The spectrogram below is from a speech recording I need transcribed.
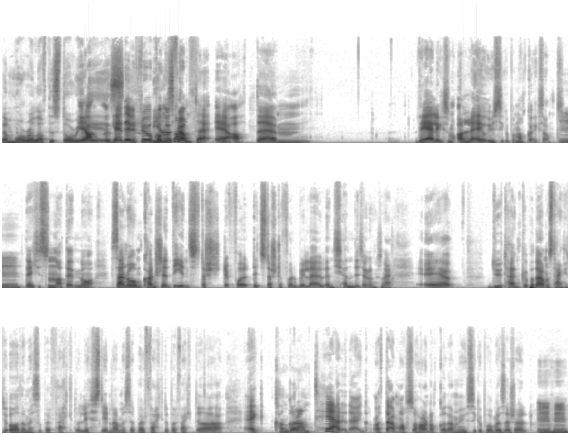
The moral of the story Ja, is okay, det vi prøver å komme yourself. frem til, er at um, det er liksom Alle er jo usikre på noe, ikke sant? Mm. Det er ikke sånn at det er noe Selv om kanskje din største for, ditt største forbilde, en kjendis eller noe sånt, er, du tenker på dem og så tenker du, å, de er så perfekte, og livsstilen deres er perfekt og perfekt. Og jeg kan garantere deg at de også har noe de er usikre på med seg sjøl. Mhm.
